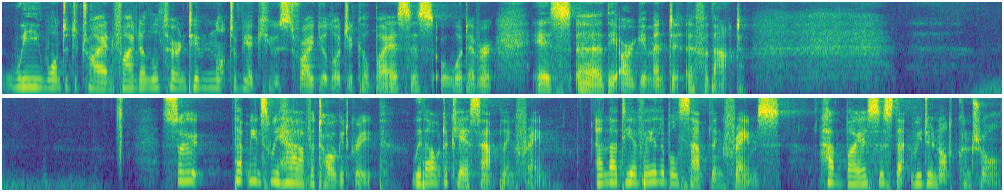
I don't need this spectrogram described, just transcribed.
we wanted to try and find an alternative not to be accused for ideological biases or whatever is uh, the argument uh, for that. So that means we have a target group without a clear sampling frame, and that the available sampling frames have biases that we do not control.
